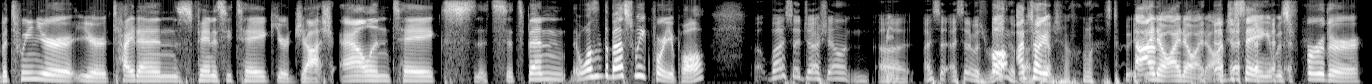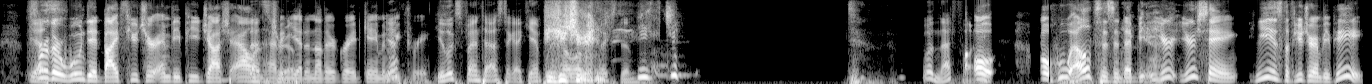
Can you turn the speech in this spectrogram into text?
Between your your tight ends fantasy take, your Josh Allen takes, it's it's been it wasn't the best week for you, Paul. uh, but I said Josh Allen. I mean- Uh, I said I said I was Well, wrong I'm talking- Josh Allen last week. I know, I know, I know. I'm just saying it was further Yes. further wounded by future MVP Josh Allen That's having true. yet another great game in Yeah. week three. He looks fantastic. I can't believe how well Future fixed him. Wasn't that fun? Oh, oh, who else isn't my MVP? God. You're you're saying he is the future MVP.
